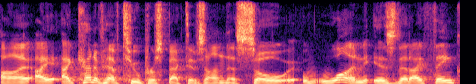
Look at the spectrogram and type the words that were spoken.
uh, I, I kind of have two perspectives on this. So, one is that I think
